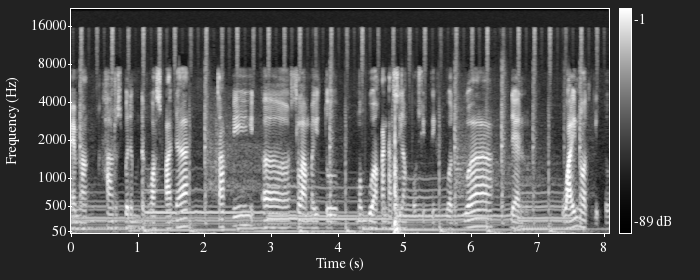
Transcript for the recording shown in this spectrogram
memang harus benar-benar waspada. Tapi uh, selama itu membuahkan hasil yang positif buat gue dan why not gitu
